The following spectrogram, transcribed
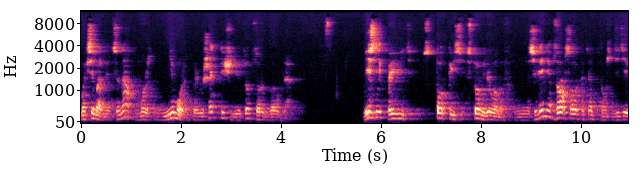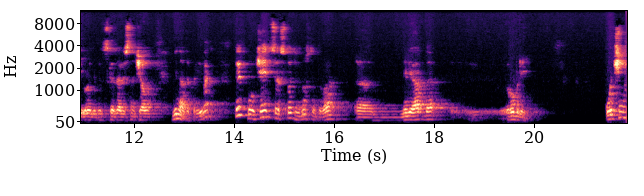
максимальная цена может, не может превышать 1942 рубля. Если привить 100, тысяч, 100 миллионов населения, взрослого хотя бы, потому что детей вроде бы сказали сначала, не надо прививать, то это получается 192 э, миллиарда э, рублей. Очень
